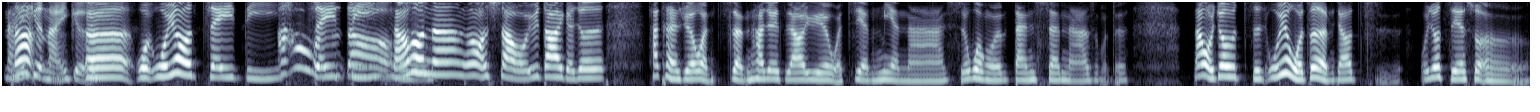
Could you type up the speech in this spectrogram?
哪一个？哪一个？呃，我我用 JD，JD，然后呢，很好笑，我遇到一个就是他可能觉得我很正，他就一直要约我见面啊，是问我单身啊什么的。然后我就直，我因为我这人比较直，我就直接说，呃，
